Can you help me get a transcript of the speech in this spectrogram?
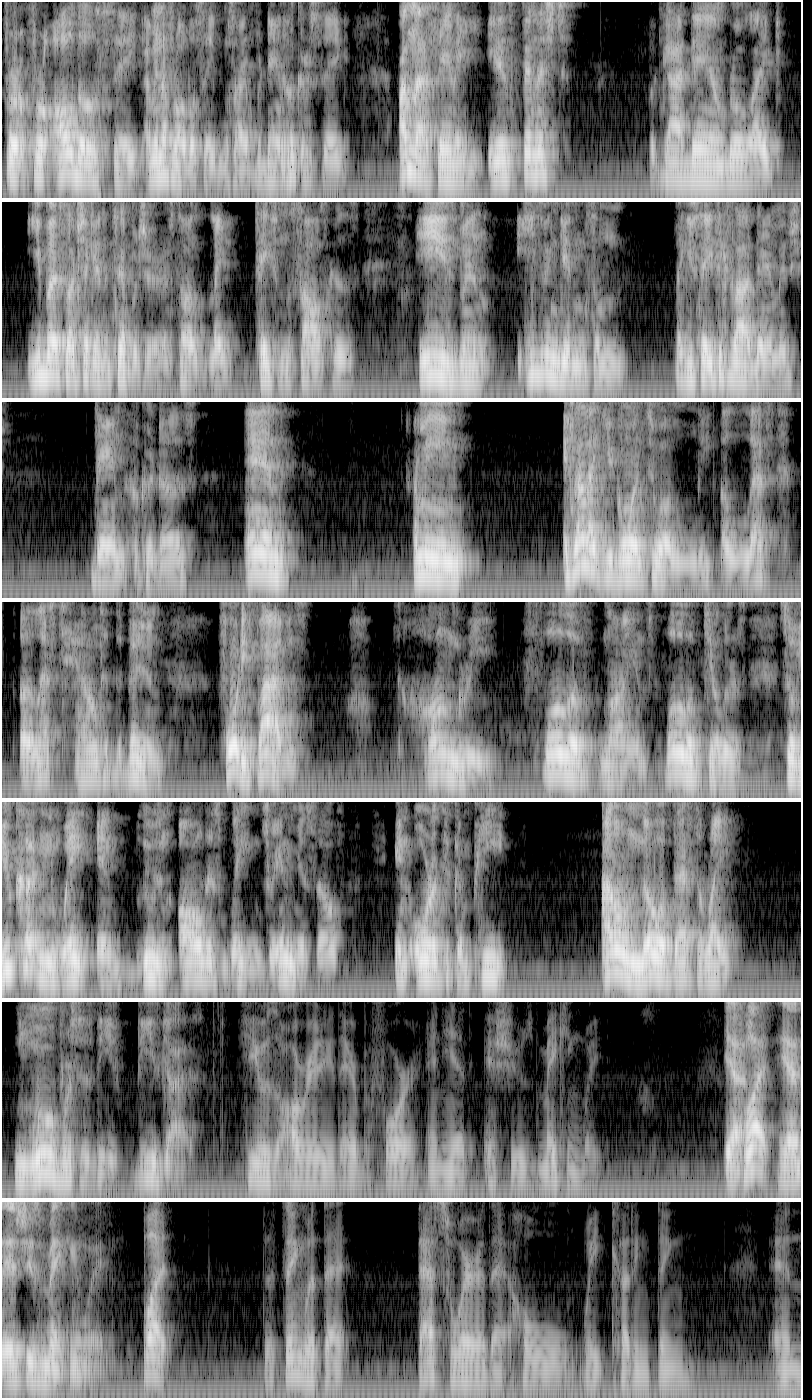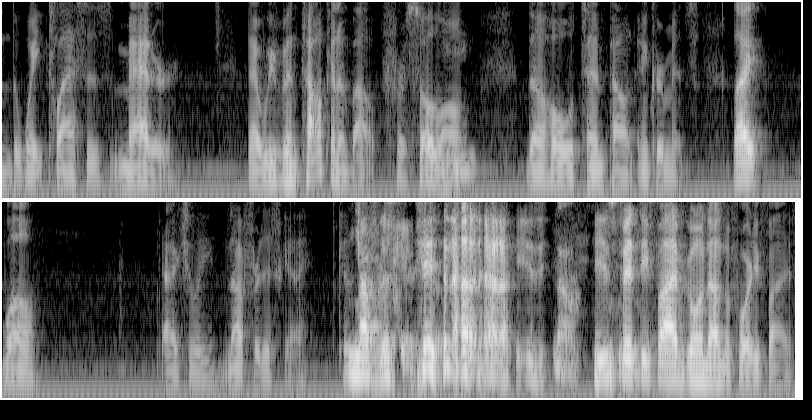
for for Aldo's sake, I mean not for Aldo's sake, I'm sorry, for Dan Hooker's sake, I'm not saying that he is finished, but goddamn, bro, like you better start checking the temperature and start like tasting the sauce because he's been he's been getting some like you say he takes a lot of damage. Dan Hooker does, and I mean, it's not like you're going to a le- a less a less talented division. Forty five is hungry, full of lions, full of killers. So if you cutting weight and losing all this weight and draining yourself in order to compete, I don't know if that's the right move versus these these guys. He was already there before, and he had issues making weight. Yes, But- he had issues making weight. But the thing with that, that's where that whole weight cutting thing and the weight classes matter that we've been talking about for so mm-hmm. long. The whole 10 pound increments. Like, well, actually, not for this guy. 'Cause- Not for this case. no, no, no. He's, No. he's 55 going down to 45.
